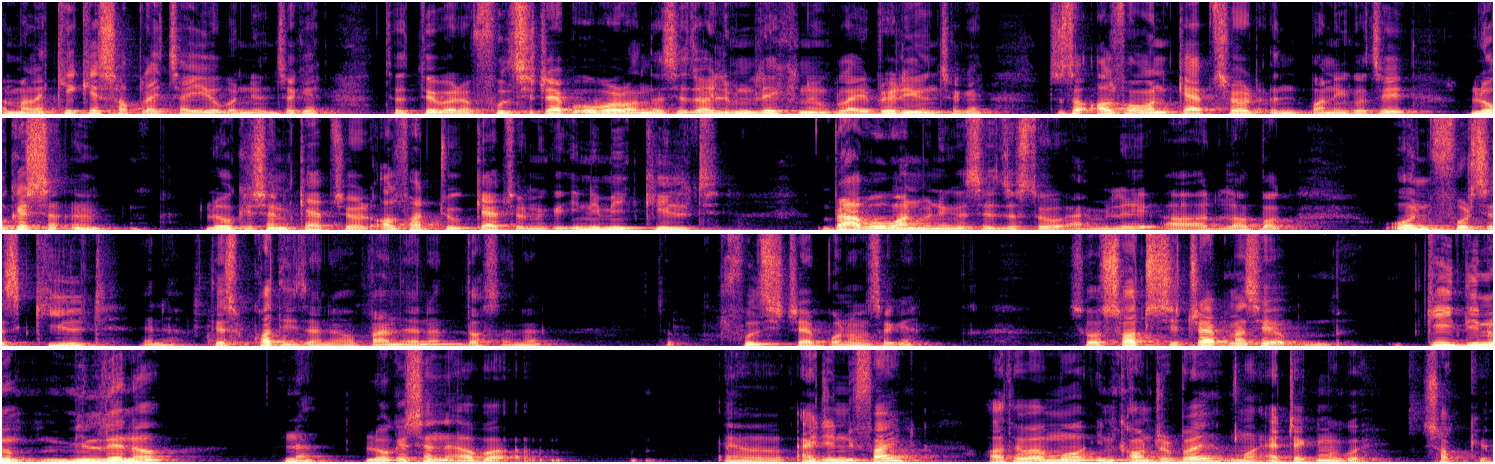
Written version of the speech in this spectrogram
अनि मलाई के के सप्लाई चाहियो भन्ने हुन्छ क्या त्यो भएर फुल सिट्र्याप ओभर भन्दा चाहिँ जहिले पनि लेख्नुको लागि रेडी हुन्छ क्या जस्तो अल्फा वान क्याप्चर भनेको चाहिँ location location capture alpha two capture भनेको इनिमी किल्ड ब्राभो वान भनेको चाहिँ जस्तो हामीले लगभग ओन फोर्सेस किल्ड होइन? त्यसमा कतिजना पाँचजना दसजना त्यो फुल सिट्र्याप बनाउँछ क्या? सो सर्ट सिट्र्यापमा चाहिँ केही दिनु मिल्दैन होइन? लोकेसन अब आइडेन्टिफाइड अथवा म इन्काउन्टर भएँ म एट्याकमा गएँ सक्यो।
